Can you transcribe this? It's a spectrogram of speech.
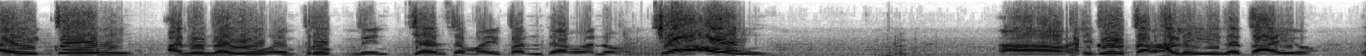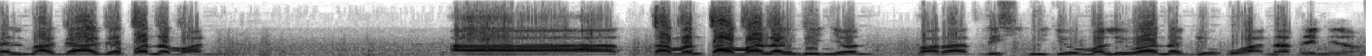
ay kung ano na yung improvement dyan sa may bandang ano, Chaong. Ah, siguro tanghaliin na tayo dahil mag-aaga pa naman. Ah, tamang-tama lang din 'yon para at least medyo maliwanag yung kuha natin, you know.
